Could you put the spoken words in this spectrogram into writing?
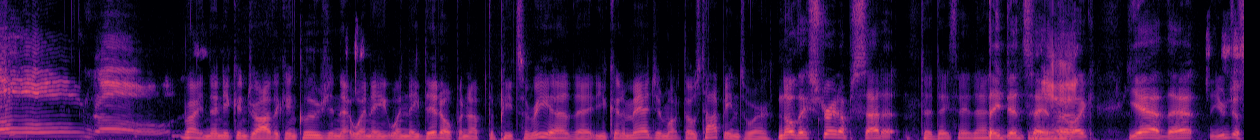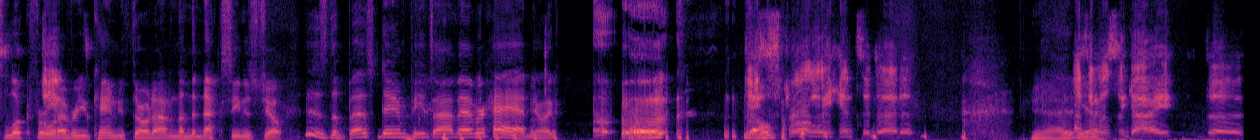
oh no. Right, and then you can draw the conclusion that when they when they did open up the pizzeria, that you can imagine what those toppings were. No, they straight up said it. Did they say that? They did say it. They're like, yeah, that you just look for whatever you can, you throw it on, and then the next scene is Joe. This is the best damn pizza I've ever had. And you're like, uh, They nope. strongly hinted at it. yeah, I think it was the guy, the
